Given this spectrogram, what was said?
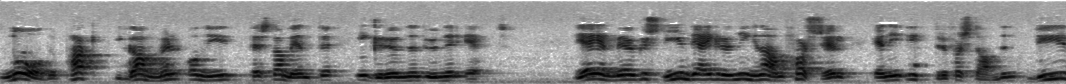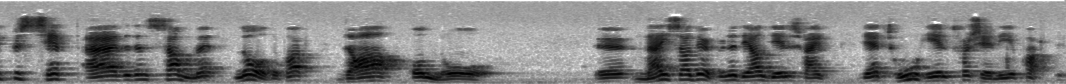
nådepakt i Gammel og Ny testamentet i grunnen under ett. De er enige med Augustin. Det er i grunnen ingen annen forskjell enn i ytre forstanden. Dypest sett er det den samme nådepakt da og nå. Eh, nei, sa døperne, det er aldeles feil. Det er to helt forskjellige pakter.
